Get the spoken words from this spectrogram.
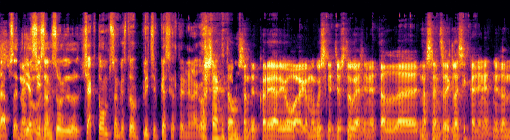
täpselt ja siis on sul Jack Thompson, kes tuleb, plitsib keskelt onju nagu. Jack Thompson teeb karjäärihooaega, ma kuskilt just lugesin, et tal, noh, see on see klassikaline, et nüüd on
